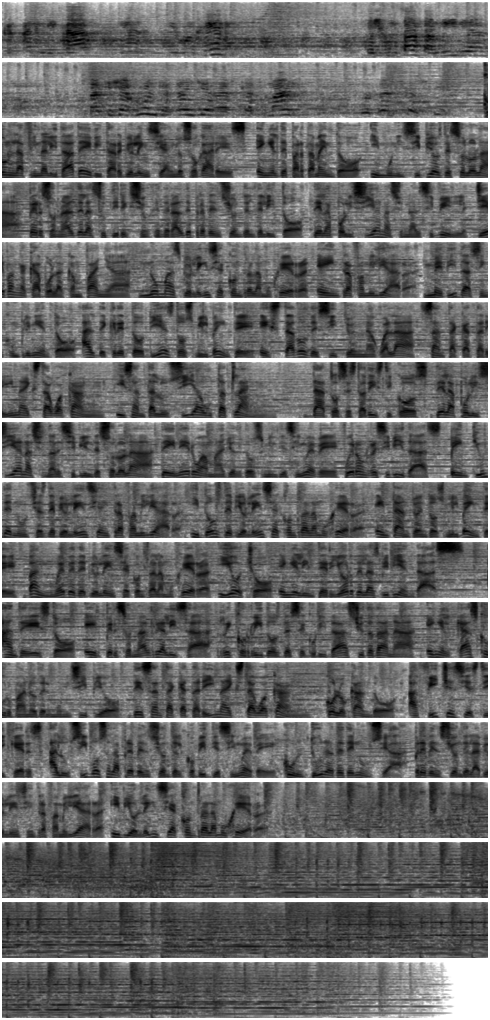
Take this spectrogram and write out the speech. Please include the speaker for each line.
Speaker 1: que está limitado y urgente. Pues juntar familia, para que se junten antes los
Speaker 2: con la finalidad de evitar violencia en los hogares, en el departamento y municipios de Sololá, personal de la Subdirección General de Prevención del Delito de la Policía Nacional Civil llevan a cabo la campaña No más violencia contra la mujer e intrafamiliar, medidas sin cumplimiento al decreto 10-2020, estado de sitio en Nahualá, Santa Catarina, Extahuacán y Santa Lucía, Utatlán. Datos estadísticos de la Policía Nacional Civil de Sololá de enero a mayo de 2019 fueron recibidas 21 denuncias de violencia intrafamiliar y 2 de violencia contra la mujer. En tanto, en 2020 van 9 de violencia contra la mujer y 8 en el interior de las viviendas. Ante esto, el personal realiza recorridos de seguridad ciudadana en el casco urbano del municipio de Santa Catarina, Extahuacán, colocando afiches y stickers alusivos a la prevención del COVID-19, cultura de prevención de la violencia intrafamiliar y violencia contra la mujer.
